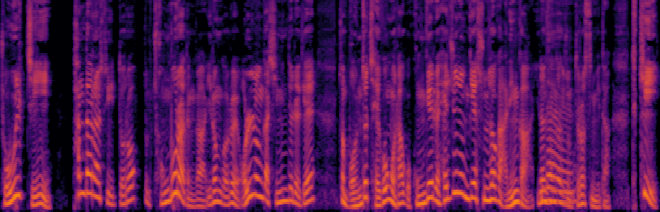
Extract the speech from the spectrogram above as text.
좋을지 판단할 수 있도록 좀 정보라든가 이런 거를 언론과 시민들에게 좀 먼저 제공을 하고 공개를 해주는 게 순서가 아닌가 이런 네. 생각이 좀 들었습니다. 특히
